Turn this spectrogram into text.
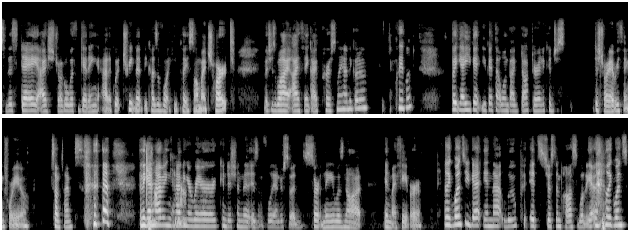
To this day, I struggle with getting adequate treatment because of what he placed on my chart, which is why I think I personally had to go to Cleveland. But yeah, you get you get that one bad doctor and it could just destroy everything for you sometimes. and again having having a rare condition that isn't fully understood certainly was not in my favor. And like once you get in that loop it's just impossible to get like once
